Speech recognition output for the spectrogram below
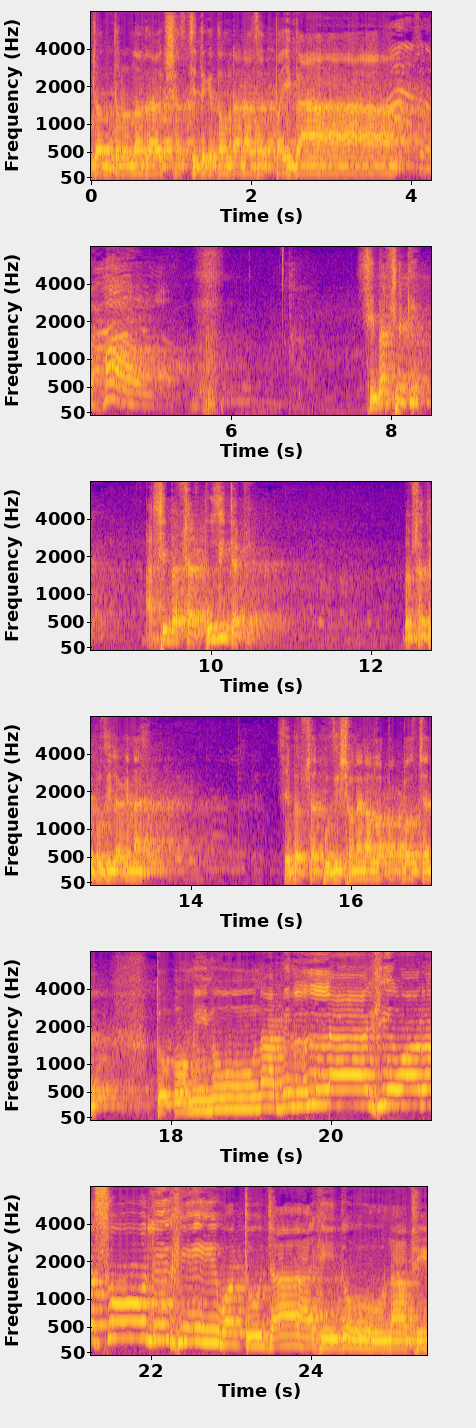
যন্ত্রণাদায়ক শাস্তি থেকে তোমরা নাজাদ পাইবা। সেই ব্যবসা কি? আর সেই ব্যবসার পুঁজিটা কি? ব্যবসাতে পুঁজি লাগে না? সেই ব্যবসার পুঁজি শোনেন আল্লাহ পাক বলছেন তো ওমিনুনা বিল্লাহি ওয়া রাসূলিহি ওয়া তুজাহিদুনা ফি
